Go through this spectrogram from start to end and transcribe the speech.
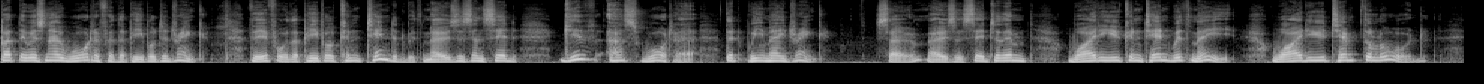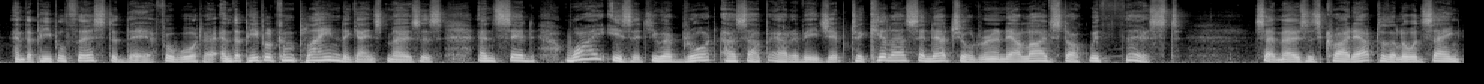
But there was no water for the people to drink. Therefore the people contended with Moses and said, Give us water, that we may drink. So Moses said to them, Why do you contend with me? Why do you tempt the Lord? And the people thirsted there for water, and the people complained against Moses, and said, Why is it you have brought us up out of Egypt to kill us and our children and our livestock with thirst? So Moses cried out to the Lord, saying,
